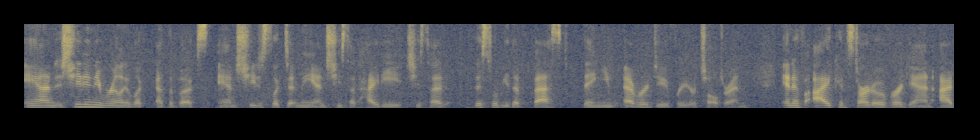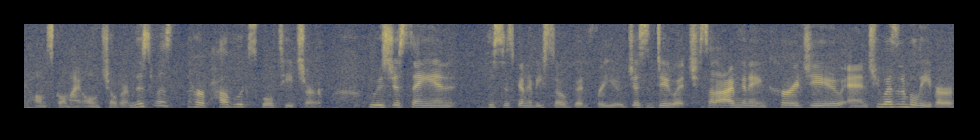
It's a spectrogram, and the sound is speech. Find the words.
and she didn't even really look at the books. And she just looked at me and she said, Heidi, she said, this will be the best thing you ever do for your children. And if I could start over again, I'd homeschool my own children. This was her public school teacher who was just saying, This is going to be so good for you. Just do it. She said, I'm going to encourage you. And she wasn't a believer.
